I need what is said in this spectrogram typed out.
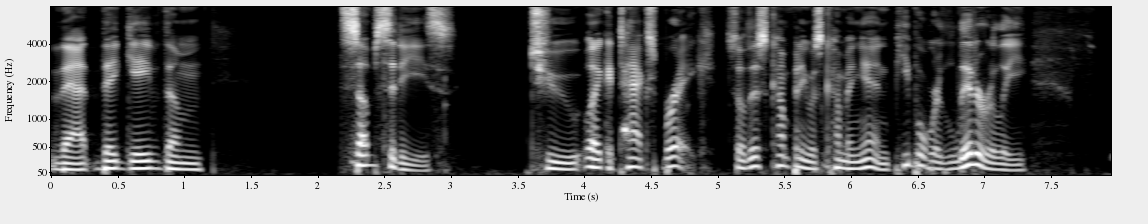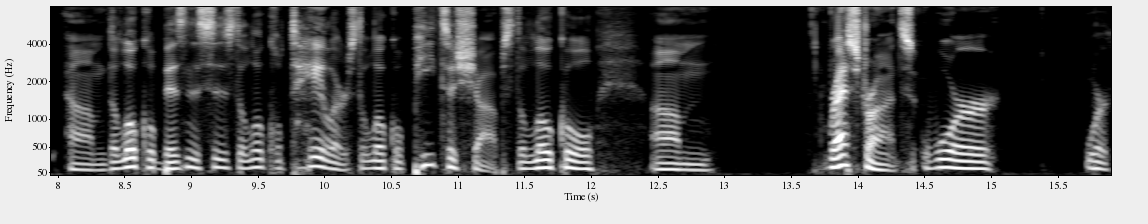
that they gave them subsidies to like a tax break. So this company was coming in. People were literally um, the local businesses, the local tailors, the local pizza shops, the local um, restaurants were were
